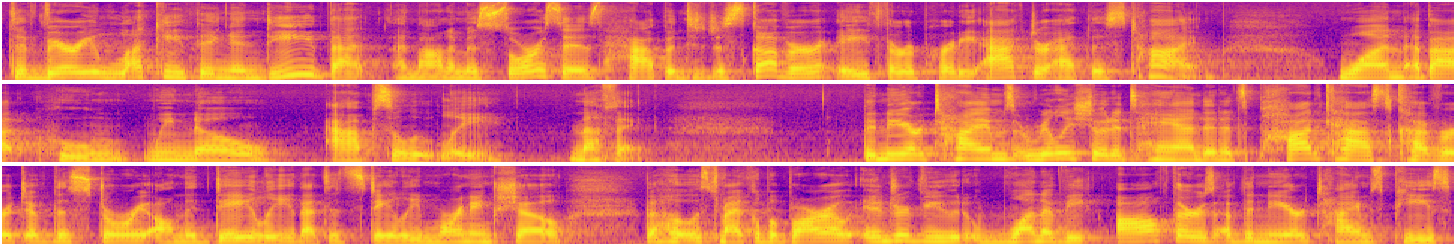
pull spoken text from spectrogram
It's a very lucky thing indeed that anonymous sources happened to discover a third party actor at this time, one about whom we know absolutely nothing. The New York Times really showed its hand in its podcast coverage of this story on The Daily, that's its daily morning show. The host, Michael Barbaro, interviewed one of the authors of the New York Times piece,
